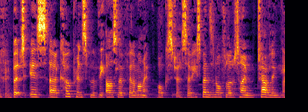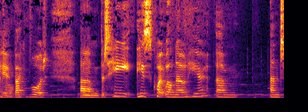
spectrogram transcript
Okay. but is a co-principal of the Oslo Philharmonic Orchestra. So he spends an awful lot of time travelling and here, forth. back and forth. Um, but he he's quite well known here. Um, and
